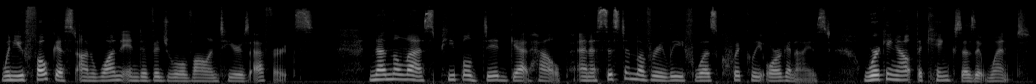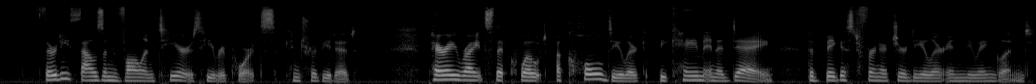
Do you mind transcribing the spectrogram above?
when you focused on one individual volunteer's efforts. Nonetheless, people did get help, and a system of relief was quickly organized, working out the kinks as it went. 30,000 volunteers, he reports, contributed. Perry writes that, quote, a coal dealer became in a day the biggest furniture dealer in New England.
